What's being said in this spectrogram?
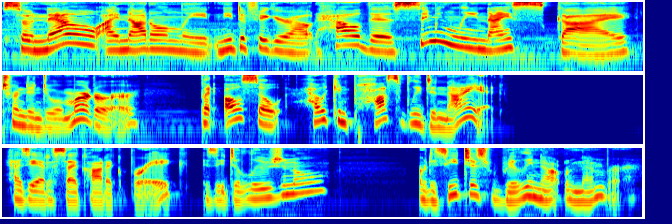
So now I not only need to figure out how this seemingly nice guy turned into a murderer, but also how he can possibly deny it. Has he had a psychotic break? Is he delusional? Or does he just really not remember?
